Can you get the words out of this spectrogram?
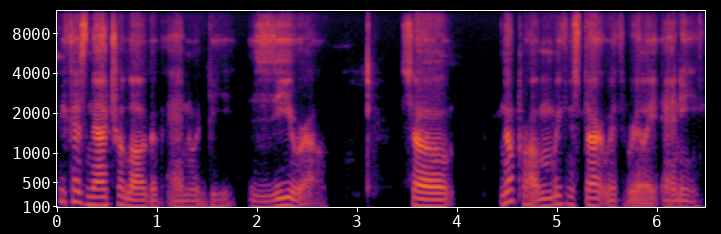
because natural log of n would be 0. So no problem, we can start with really any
